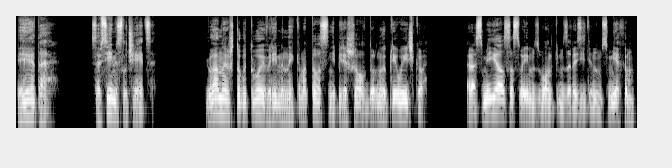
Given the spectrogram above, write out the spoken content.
И это со всеми случается. Главное, чтобы твой временный коматоз не перешел в дурную привычку. Рассмеялся своим звонким заразительным смехом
